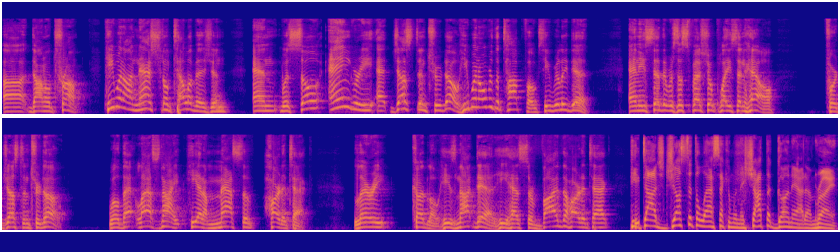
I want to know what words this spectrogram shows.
uh, Donald Trump. He went on national television and was so angry at Justin Trudeau. He went over the top, folks. He really did. And he said there was a special place in hell for Justin Trudeau. Well, that last night, he had a massive heart attack. Larry Kudlow. He's not dead. He has survived the heart attack. He dodged just at the last second when they shot the gun at him. Right.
